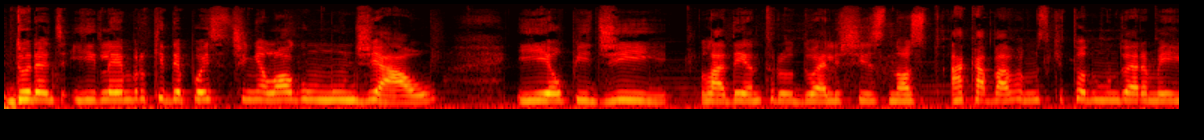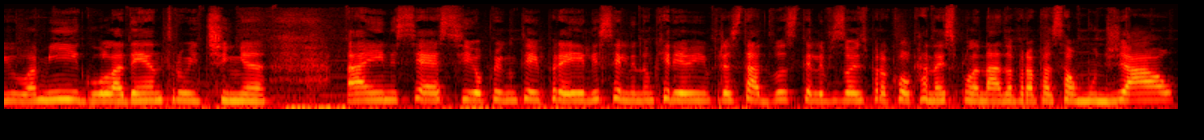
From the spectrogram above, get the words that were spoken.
durante e lembro que depois tinha logo um mundial e eu pedi lá dentro do LX, nós acabávamos que todo mundo era meio amigo lá dentro e tinha a NCS, eu perguntei pra ele se ele não queria me emprestar duas televisões pra colocar na esplanada pra passar o mundial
